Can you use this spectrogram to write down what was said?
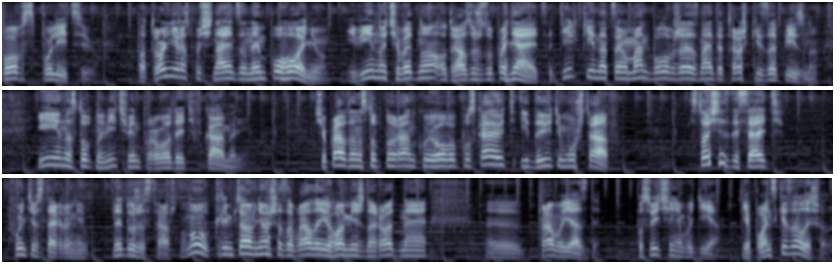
повз поліцію. Патрульні розпочинають за ним погоню, і він, очевидно, одразу ж зупиняється. Тільки на цей момент було вже, знаєте, трошки запізно. І наступну ніч він проводить в камері. Щоправда, наступного ранку його випускають і дають йому штраф 160 фунтів стерлінгів. Не дуже страшно. Ну, крім цього, в нього ще забрали його міжнародне е, право язди, посвідчення водія. Японське залишили.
